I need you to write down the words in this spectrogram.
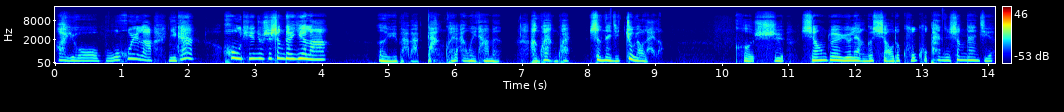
哎呦，不会啦！你看，后天就是圣诞夜啦。鳄鱼爸爸赶快安慰他们：“很快很快，圣诞节就要来了。”可是，相对于两个小的苦苦盼着圣诞节，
